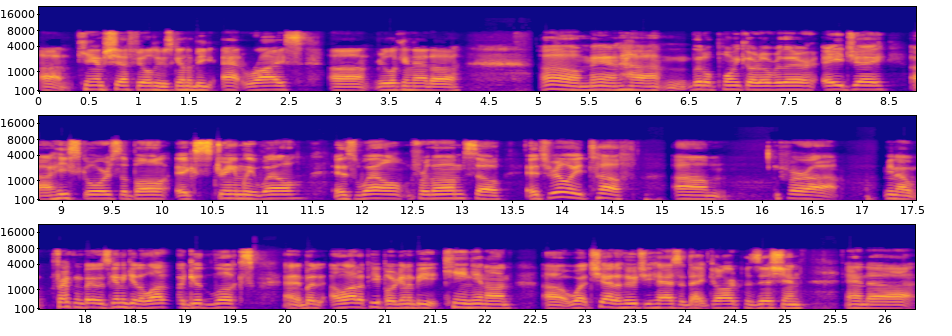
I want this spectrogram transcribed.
um, Cam Sheffield, who's going to be at Rice. Uh, you're looking at a uh, Oh man, uh, little point guard over there, AJ. Uh, he scores the ball extremely well as well for them. So it's really tough um, for uh, you know, Franklin Bailey's going to get a lot of good looks, but a lot of people are going to be keying in on uh, what Chattahoochee has at that guard position, and uh,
